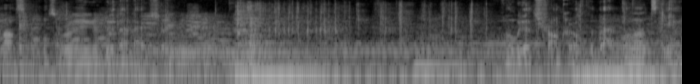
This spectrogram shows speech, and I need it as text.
possible. So we're gonna go do that actually. Oh, we got stronger off the bat. Well, that's game.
